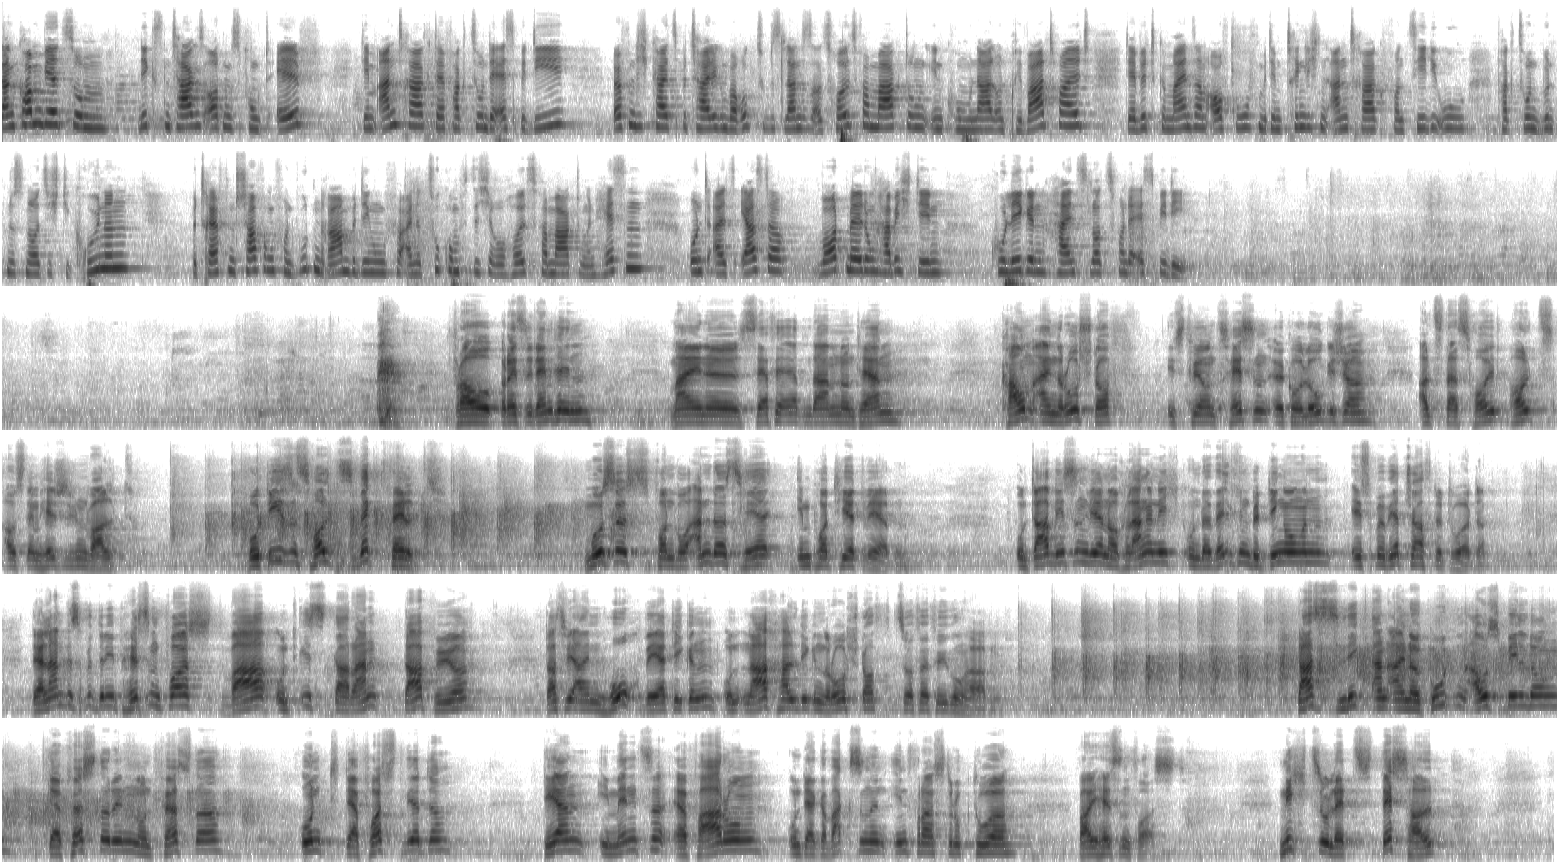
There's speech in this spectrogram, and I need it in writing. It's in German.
Dann kommen wir zum nächsten Tagesordnungspunkt 11, dem Antrag der Fraktion der SPD, Öffentlichkeitsbeteiligung bei Rückzug des Landes als Holzvermarktung in Kommunal- und Privatwald. Der wird gemeinsam aufgerufen mit dem Dringlichen Antrag von CDU, Fraktion BÜNDNIS 90 die GRÜNEN betreffend Schaffung von guten Rahmenbedingungen für eine zukunftssichere Holzvermarktung in Hessen. Und als erster Wortmeldung habe ich den Kollegen Heinz Lotz von der SPD. Frau Präsidentin, meine sehr verehrten Damen und Herren! Kaum ein Rohstoff ist für uns Hessen ökologischer als das Holz aus dem hessischen Wald. Wo dieses Holz wegfällt, muss es von woanders her importiert werden. Und da wissen wir noch lange nicht, unter welchen Bedingungen es bewirtschaftet wurde. Der Landesbetrieb Hessenforst war und ist Garant dafür, dass wir einen hochwertigen und nachhaltigen Rohstoff zur Verfügung haben. Das liegt an einer guten Ausbildung der Försterinnen und Förster und der Forstwirte, deren immense Erfahrung und der gewachsenen Infrastruktur bei Hessenforst. Nicht zuletzt deshalb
